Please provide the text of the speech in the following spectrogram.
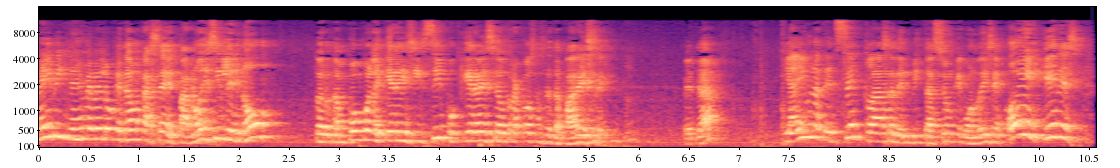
maybe déjeme ver lo que tengo que hacer, para no decirle no, pero tampoco le quiere decir sí, porque quiere ver si otra cosa se te parece. ¿Verdad? Y hay una tercera clase de invitación que cuando dicen, oye, ¿quieres?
